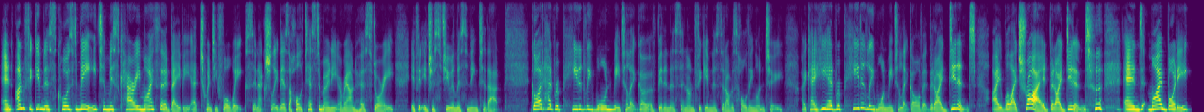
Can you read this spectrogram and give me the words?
And unforgiveness caused me to miscarry my third baby at 24 weeks. And actually, there's a whole testimony around her story if it interests you in listening to that. God had repeatedly warned me to let go of bitterness and unforgiveness that I was holding on to. Okay, He had repeatedly warned me to let go of it, but I didn't. I well, I tried, but I didn't. and my body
